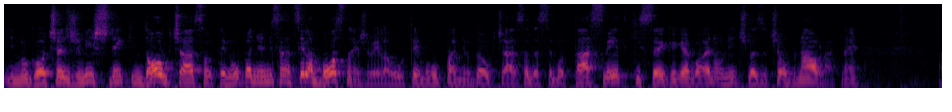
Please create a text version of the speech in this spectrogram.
in mogoče živiš neki dolg čas v tem upanju, in mislim, da cela Bosna je živela v tem upanju dolg čas, da se bo ta svet, ki se ki ga je vojna uničila, začel obnavljati. Uh,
